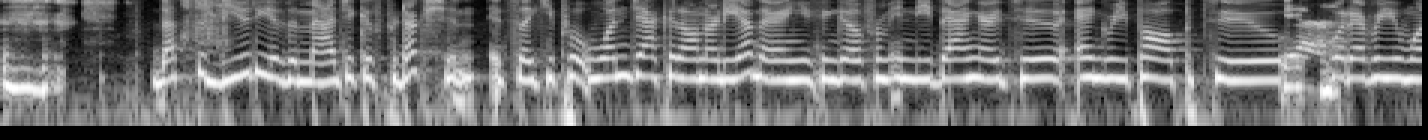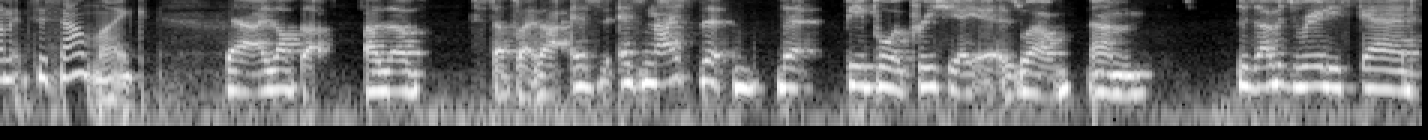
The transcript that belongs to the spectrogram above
That's the beauty of the magic of production. It's like you put one jacket on or the other, and you can go from indie banger to angry pop to Yeah. whatever you want it to sound like. Yeah, I love that. I love stuff like that. It's it's nice that that people appreciate it as well. Um, because I was really scared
